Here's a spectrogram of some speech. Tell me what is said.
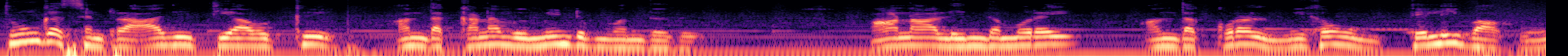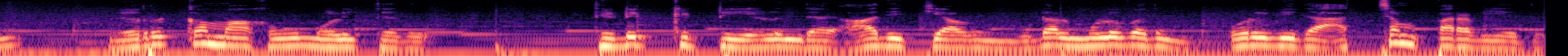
தூங்க சென்ற ஆதித்யாவுக்கு அந்த கனவு மீண்டும் வந்தது. ஆனால் இந்த முறை அந்த குரல் மிகவும் தெளிவாகவும் நெருக்கமாகவும் ஒலித்தது. திடுக்கிட்டு எழுந்த ஆதித்யாவின் உடல் முழுவதும் ஒருவித அச்சம் பரவியது.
